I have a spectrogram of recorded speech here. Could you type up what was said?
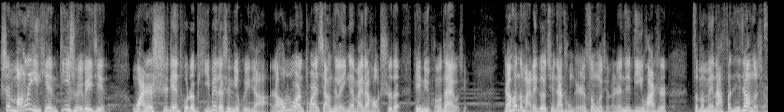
是忙了一天滴水未进，晚上十点拖着疲惫的身体回家，然后路上突然想起来应该买点好吃的给女朋友带过去，然后呢买了一个全家桶给人送过去了，人家第一话是怎么没拿番茄酱的时候，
